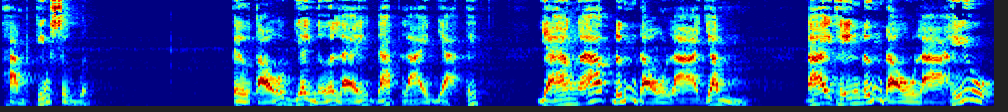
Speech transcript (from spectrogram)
Tham kiến sư huynh. Tiểu tẩu với nửa lễ đáp lại và tiếp. Dạng ác đứng đầu là dâm. Đại thiện đứng đầu là hiếu.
